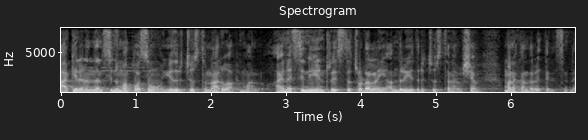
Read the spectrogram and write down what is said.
అఖిరనందన్ సినిమా కోసం ఎదురు చూస్తున్నారు అభిమానులు. ఆయన సినీ ఇంట్రెస్ట్తో చూడాలని అందరూ ఎదురు చూస్తున్న విషయం మనకందరికీ తెలిసిందే.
